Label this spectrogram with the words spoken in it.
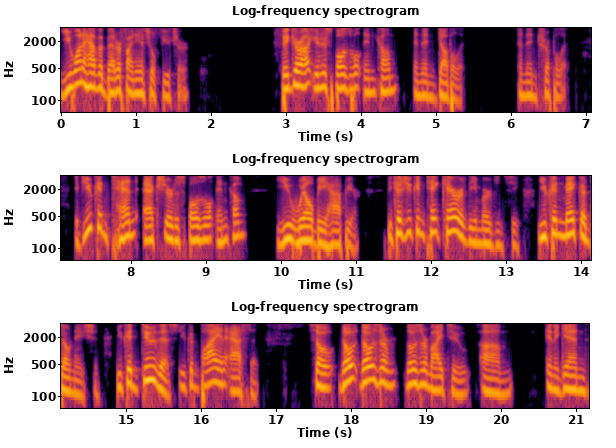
you want to have a better financial future. Figure out your disposable income and then double it and then triple it. If you can 10x your disposable income, you will be happier because you can take care of the emergency. You can make a donation. You could do this. You could buy an asset. So th- those are those are my two. Um, and again,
